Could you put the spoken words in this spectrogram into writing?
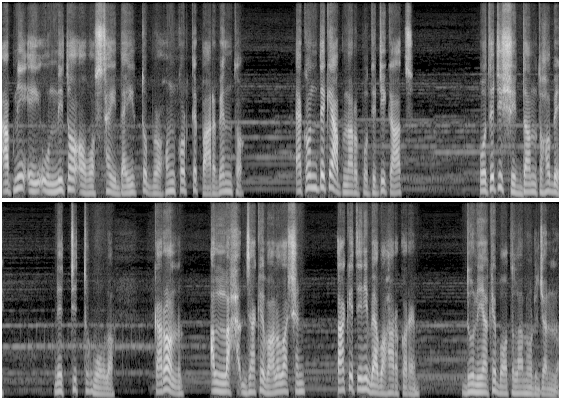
আপনি এই উন্নীত অবস্থায় দায়িত্ব গ্রহণ করতে পারবেন তো? এখন থেকে আপনার প্রতিটি কাজ, প্রতিটি সিদ্ধান্ত হবে নেতৃত্বমূলক। কারণ আল্লাহ যাকে ভালোবাসেন, তাকে তিনি ব্যবহার করেন দুনিয়াকে বদলানোর জন্য।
